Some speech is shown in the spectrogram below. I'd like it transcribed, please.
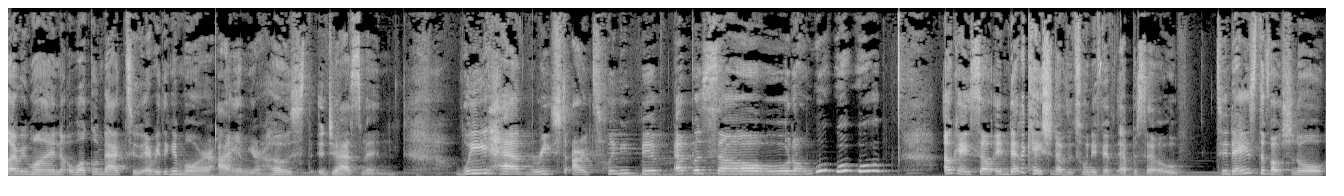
everyone. Welcome back to Everything and More. I am your host, Jasmine. We have reached our 25th episode. Okay, so in dedication of the 25th episode, today's devotional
